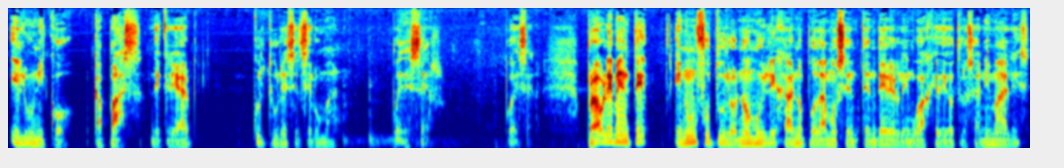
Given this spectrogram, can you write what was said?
el único capaz de crear cultura es el ser humano. Puede ser. puede ser. Probablemente en un futuro no muy lejano podamos entender el lenguaje de otros animales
